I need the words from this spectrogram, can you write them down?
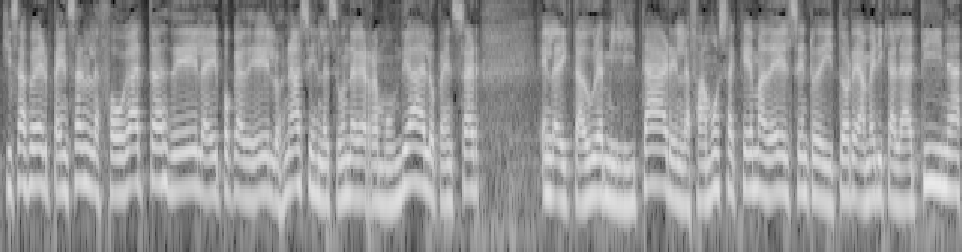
quizás ver, pensar en las fogatas de la época de los nazis en la Segunda Guerra Mundial o pensar en la dictadura militar, en la famosa quema del Centro Editor de América Latina.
